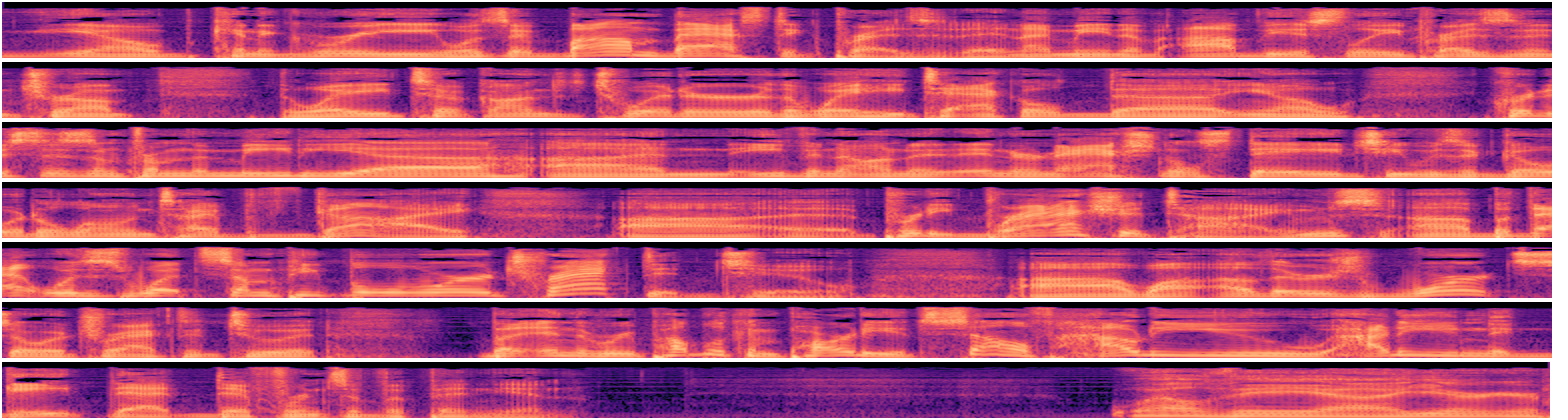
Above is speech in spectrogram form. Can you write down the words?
you know can agree, was a bombastic president? President. I mean, obviously, President Trump, the way he took onto Twitter, the way he tackled, uh, you know, criticism from the media, uh, and even on an international stage, he was a go it alone type of guy. Uh, pretty brash at times, uh, but that was what some people were attracted to, uh, while others weren't so attracted to it. But in the Republican Party itself, how do you how do you negate that difference of opinion? Well, the uh, you're, you're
